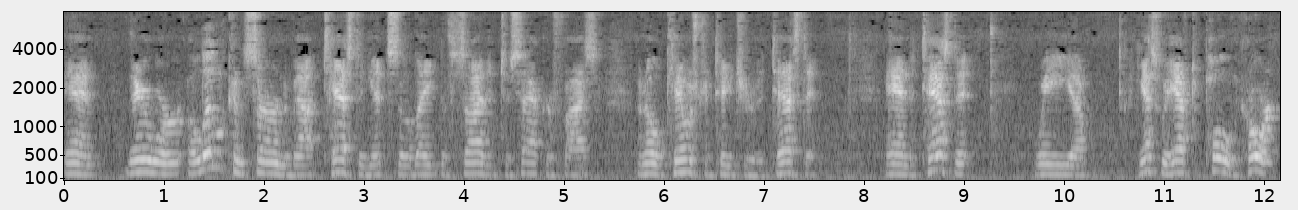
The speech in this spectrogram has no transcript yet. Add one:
And they were a little concerned about testing it, so they decided to sacrifice an old chemistry teacher to test it. And to test it, we uh, I guess we have to pull the cork,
